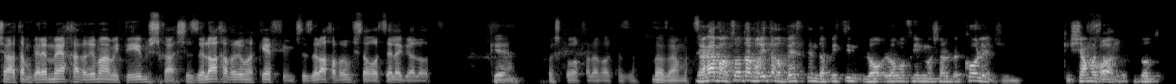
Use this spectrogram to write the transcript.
שאתה מגלה מי החברים האמיתיים שלך, שזה לא החברים הכיפים, שזה לא החברים שאתה רוצה לגלות. כן. יכול שקורה לך דבר כזה. לא, זה היה מצחיק. אגב, הברית הרבה סטנדאפיסטים לא לא מופיעים למשל בקולג'ים, כי שם נכון. התרבות הזאת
